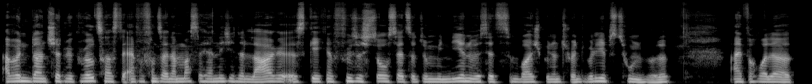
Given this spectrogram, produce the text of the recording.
Aber wenn du dann Chadwick Wills hast, der einfach von seiner Masse her nicht in der Lage ist, Gegner physisch so sehr zu dominieren, wie es jetzt zum Beispiel ein Trent Williams tun würde, einfach weil er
